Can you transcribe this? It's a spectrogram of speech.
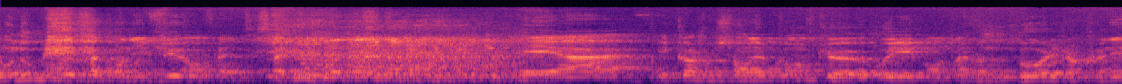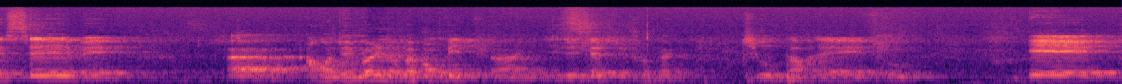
on oublie des fois qu'on est vieux en fait. Euh, et quand je me suis rendu compte que oui, bon, Dragon Ball, les gens connaissaient, mais euh, à Dragon Ball, ils n'ont pas compris. tu vois. Ils disaient peut-être, je sais pas qui vous parlez et tout. Et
